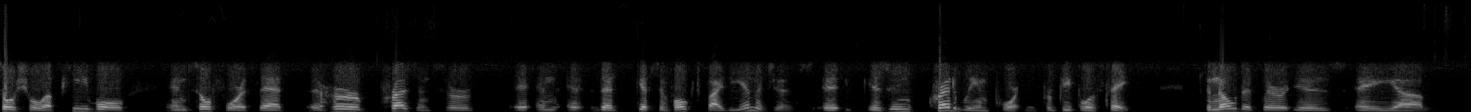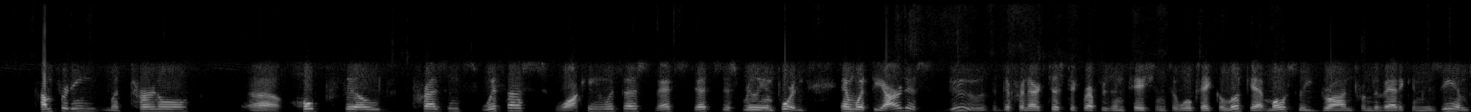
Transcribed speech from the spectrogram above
social upheaval, and so forth, that her presence, her and, and that gets evoked by the images, is incredibly important for people of faith. To know that there is a um, comforting, maternal, uh, hope-filled presence with us, walking with us. That's that's just really important. And what the artists do, the different artistic representations that we'll take a look at, mostly drawn from the Vatican museums,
